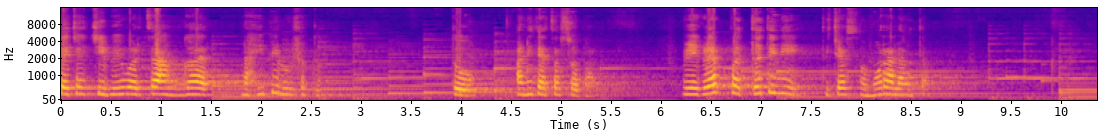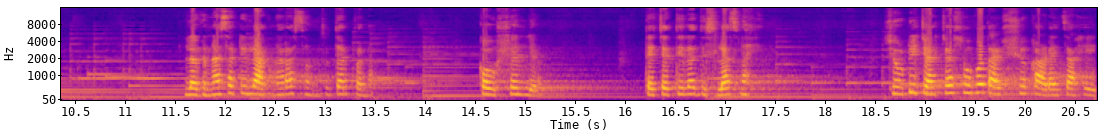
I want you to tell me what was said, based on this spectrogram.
त्याच्या जिभेवरचा अंगार नाही पिलू शकत. तो आणि त्याचा स्वभाव वेगळ्या पद्धतीने तिच्या समोर आला होता. लग्नासाठी लागणारा समजूतदारपणा कौशल्य त्याच्या तिला दिसलाच नाही. शेवटी ज्याच्यासोबत आयुष्य काढायचं आहे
